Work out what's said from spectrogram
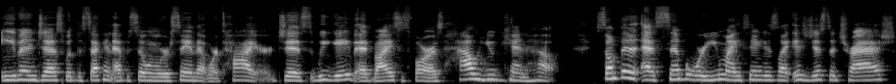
even just with the second episode when we were saying that we're tired, just we gave advice as far as how you can help. Something as simple where you might think is like it's just the trash,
